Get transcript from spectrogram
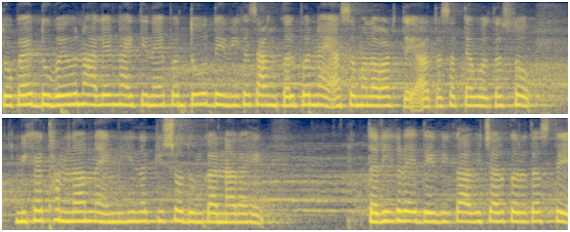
तो काय दुबईहून आले नाही ती नाही पण तो देविकाचा अंकल पण नाही असं मला वाटतंय. आता सत्या बोलत असतो मी काय थांबणार नाही मी हे नक्कीच शोधून काढणार आहे. तर इकडे देविका विचार करत असते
